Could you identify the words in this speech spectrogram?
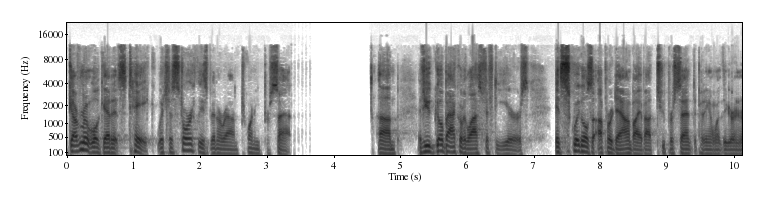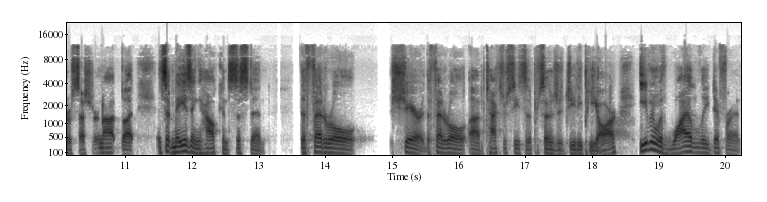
government will get its take, which historically has been around 20 percent. Um, if you go back over the last 50 years, it squiggles up or down by about 2%, depending on whether you're in a recession or not. But it's amazing how consistent the federal share, the federal uh, tax receipts as a percentage of GDP are, even with wildly different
